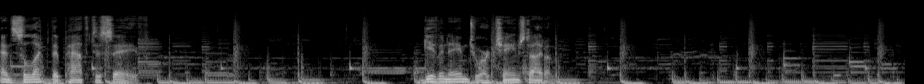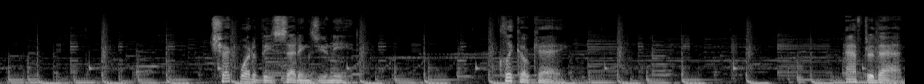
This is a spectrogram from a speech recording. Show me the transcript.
And select the path to save. Give a name to our changed item. Check what of these settings you need. Click OK. After that,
